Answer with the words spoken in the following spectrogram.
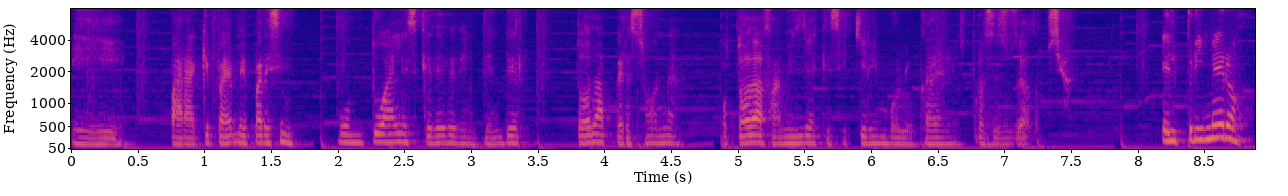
eh, para que me parecen puntuales que debe de entender toda persona o toda familia que se quiere involucrar en los procesos de adopción. El primero,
